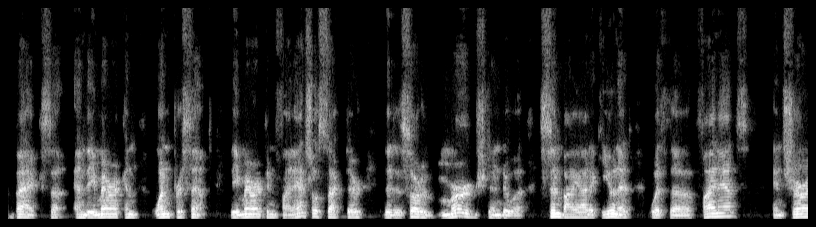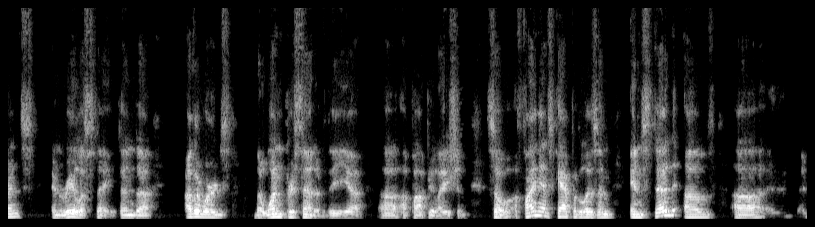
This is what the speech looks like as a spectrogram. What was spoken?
banks uh, and the American 1%, the American financial sector that is sort of merged into a symbiotic unit with uh, finance, insurance, and real estate. And uh, other words, the 1% of the uh, uh, population. So finance capitalism, instead of uh,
